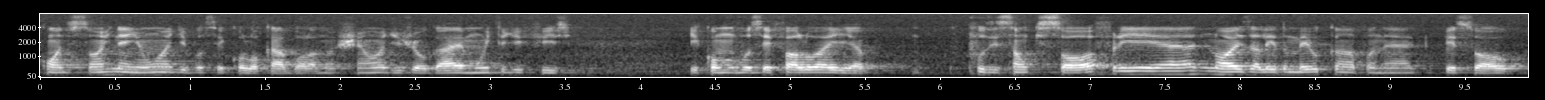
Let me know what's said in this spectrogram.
condições nenhuma de você colocar a bola no chão, de jogar, é muito difícil. E como você falou aí, a posição que sofre é nós ali do meio campo, né? O pessoal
